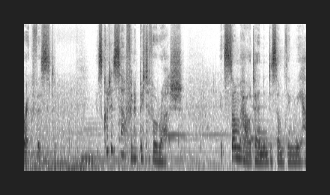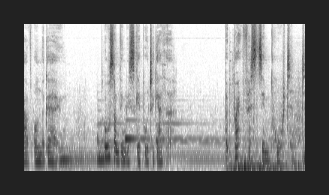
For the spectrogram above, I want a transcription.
breakfast. It's got itself in a bit of a rush. It's somehow turned into something we have on the go, or something we skip altogether. But breakfast's important.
